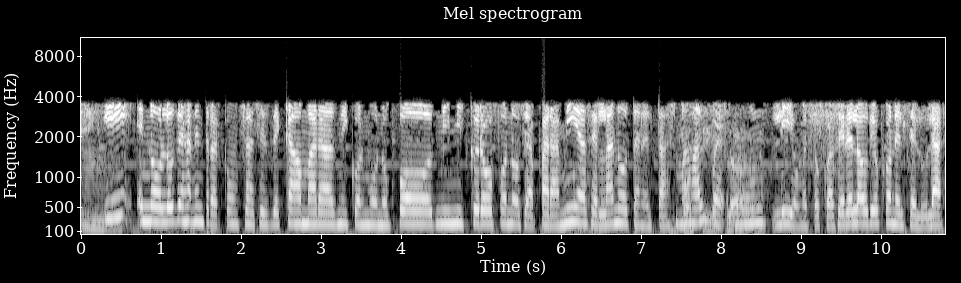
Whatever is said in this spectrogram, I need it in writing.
Mm. Y no los dejan entrar con flashes de cámaras, ni con monopod, ni micrófono. O sea, para mí hacer la nota en el Taj Mahal Imposible, fue claro. un lío. Me tocó hacer el audio con el celular.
